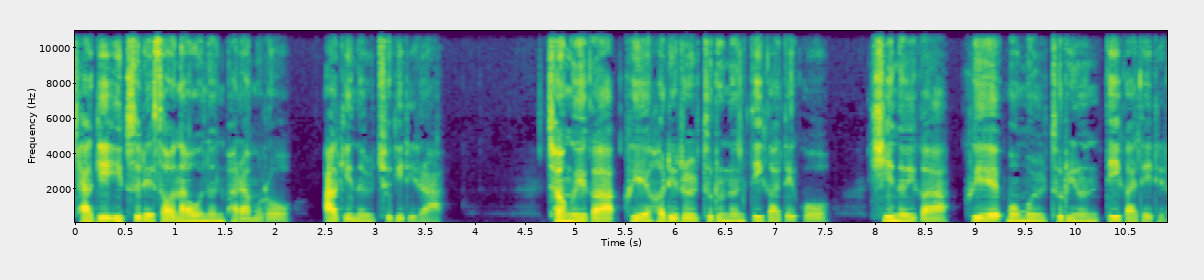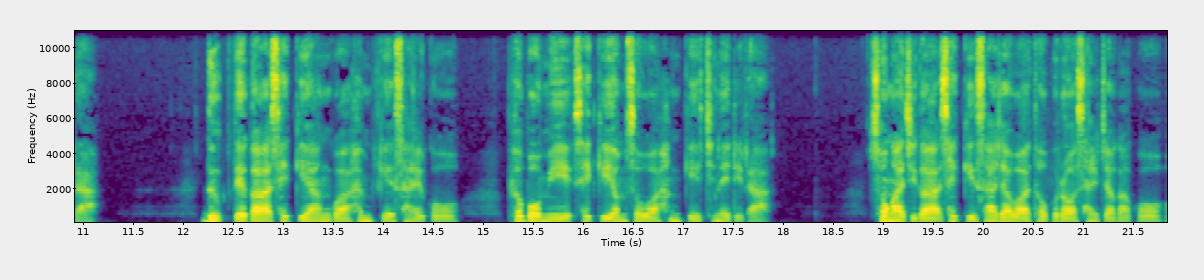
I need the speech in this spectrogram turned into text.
자기 입술에서 나오는 바람으로 악인을 죽이리라. 정의가 그의 허리를 두르는 띠가 되고 신의가 그의 몸을 두르는 띠가 되리라. 늑대가 새끼 양과 함께 살고 표범이 새끼 염소와 함께 지내리라. 송아지가 새끼 사자와 더불어 살쪄가고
